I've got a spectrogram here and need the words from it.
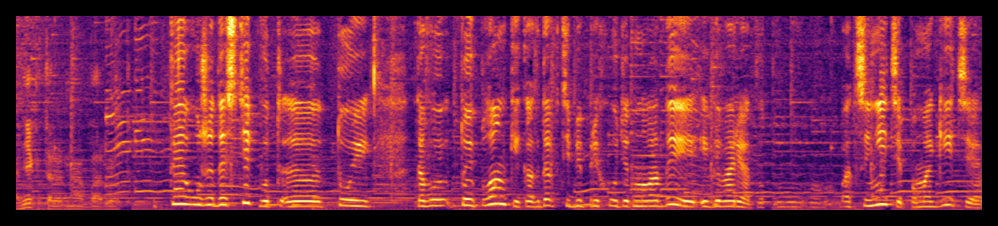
А некоторые наоборот. Ты уже достиг вот э, той, того, той планки, когда к тебе приходят молодые и говорят, вот, оцените, помогите,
